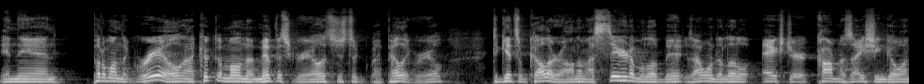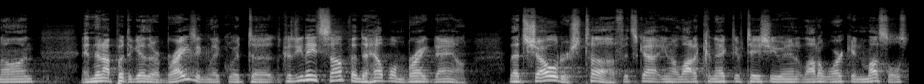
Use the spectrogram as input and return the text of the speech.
and then put them on the grill. And I cooked them on the Memphis grill. It's just a, a pellet grill to get some color on them. I seared them a little bit because I wanted a little extra caramelization going on. And then I put together a braising liquid because you need something to help them break down. That shoulder's tough. It's got, you know, a lot of connective tissue in it, a lot of working muscles.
